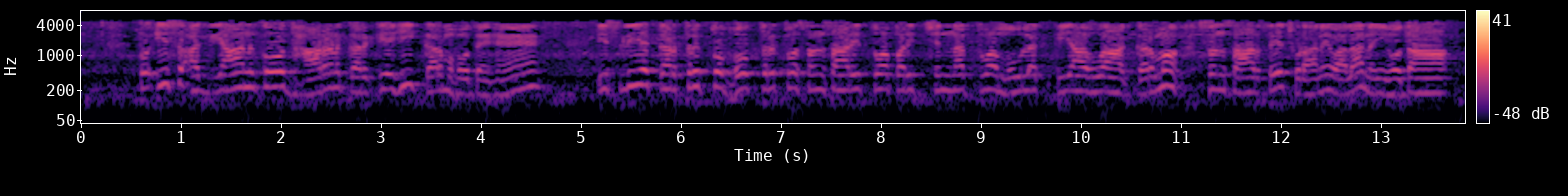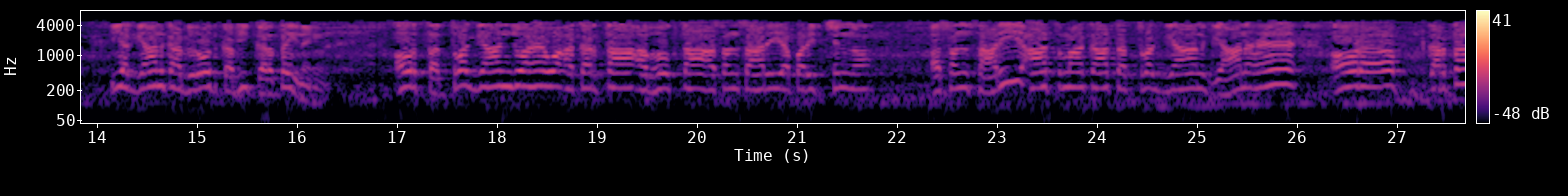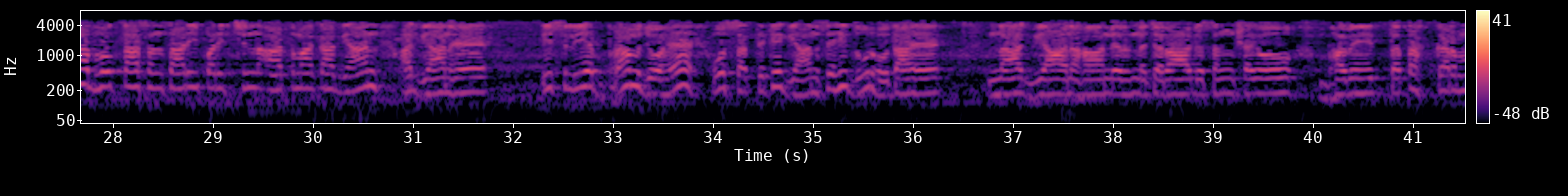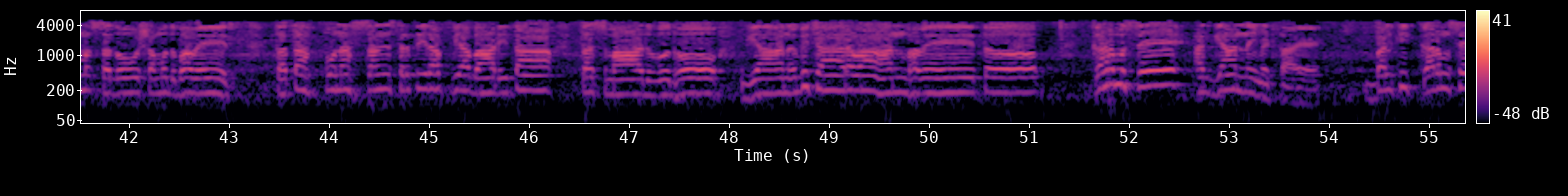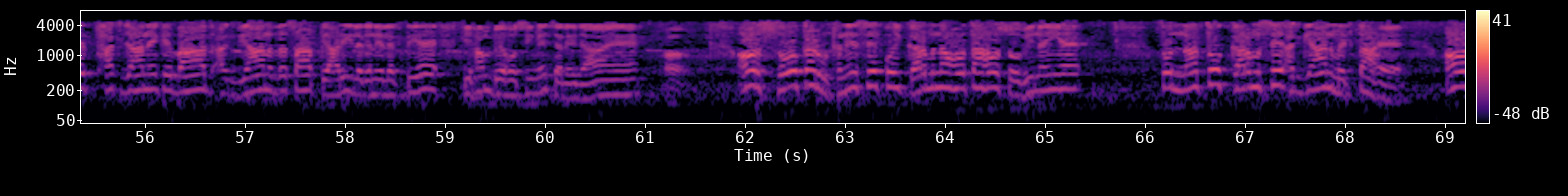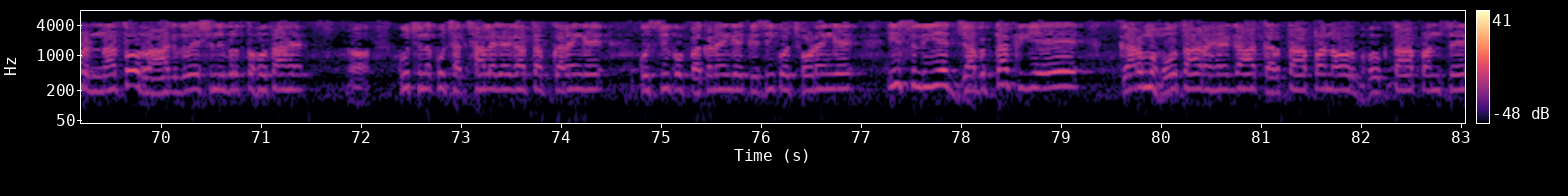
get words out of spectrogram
तो इस अज्ञान को धारण करके ही कर्म होते हैं। इसलिए कर्तृत्व, भोक्तृत्व, संसारित्व, परिच्छिन्नत्व, मूलक किया हुआ कर्म संसार से छुड़ाने वाला नहीं होता। ये अज्ञान का विरोध कभी करते ही नहीं। और तत्व ज्ञान जो है, वो अकर्ता, अभोक्ता, असंसारी, अपरिच्छिन्न, असंसारी आत्मा का तत्व ज्ञान ज्ञान है। और कर्ता भोक्ता संसारी परिच्छिन्न आत्मा का ज्ञान अज्ञान है। इसलिए भ्रम जो है, वो सत्य के ज्ञान से ही दूर होता है। ना ज्ञान निर्नच राग संशयो भवे ततः कर्म सदोष मुद्भवेत ततः पुनः संस्कृतिरव्यवहारिता, तस्माद बुधो ज्ञान विचारवान भवेत। कर्म से अज्ञान नहीं मिटता है। बल्कि कर्म से थक जाने के बाद अज्ञान दशा प्यारी लगने लगती है कि हम बेहोशी में चले जाएँ। और सोकर उठने से कोई कर्म न होता हो सो भी नहीं है। तो न तो कर्म से अज्ञान मिटता है और न तो राग द्वेष निवृत्त होता है। कुछ न कुछ अच्छा लगेगा तब करेंगे। किसी को पकड़ेंगे किसी को छोड़ेंगे। इसलिए जब तक ये कर्म होता रहेगा, कर्तापन और भोक्तापन से,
